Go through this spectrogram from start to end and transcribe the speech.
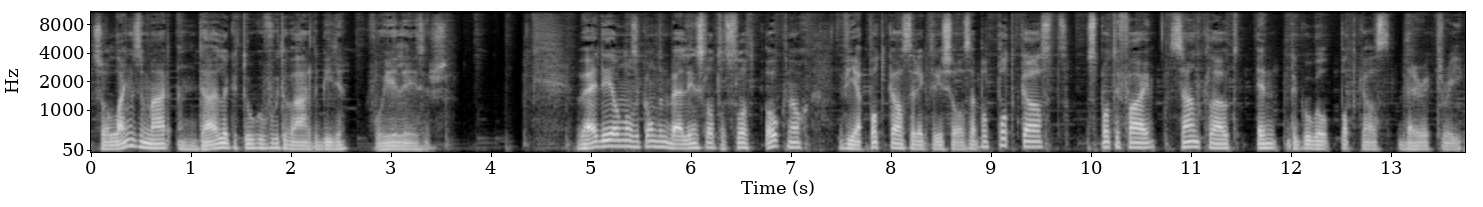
zolang ze maar een duidelijke toegevoegde waarde bieden voor je lezers. Wij delen onze content bij Linslot tot slot ook nog via podcast directories zoals Apple Podcast, Spotify, SoundCloud en de Google Podcast Directory.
